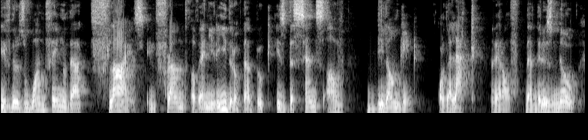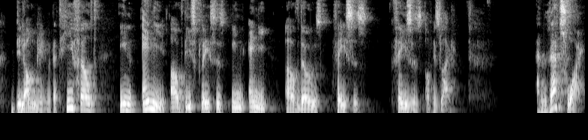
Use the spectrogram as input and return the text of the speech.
if there's one thing that flies in front of any reader of that book is the sense of belonging or the lack thereof, that there is no belonging that he felt in any of these places, in any of those phases, phases of his life. And that's why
